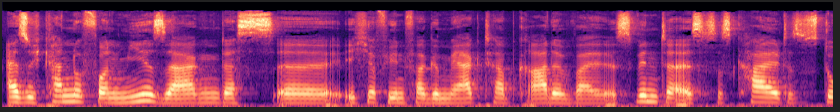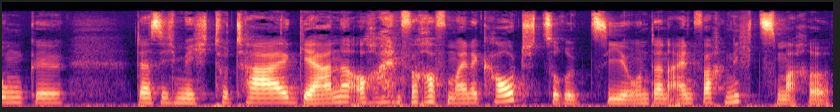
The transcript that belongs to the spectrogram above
Also ich kann nur von mir sagen, dass äh, ich auf jeden Fall gemerkt habe, gerade weil es Winter ist, es ist kalt, es ist dunkel, dass ich mich total gerne auch einfach auf meine Couch zurückziehe und dann einfach nichts mache.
